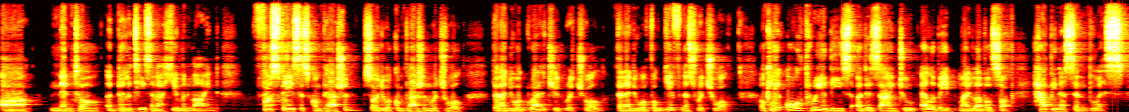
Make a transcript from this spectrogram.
our mental abilities and our human mind. First phase is compassion. So I do a compassion ritual. Then I do a gratitude ritual. Then I do a forgiveness ritual. Okay. All three of these are designed to elevate my levels of happiness and bliss.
